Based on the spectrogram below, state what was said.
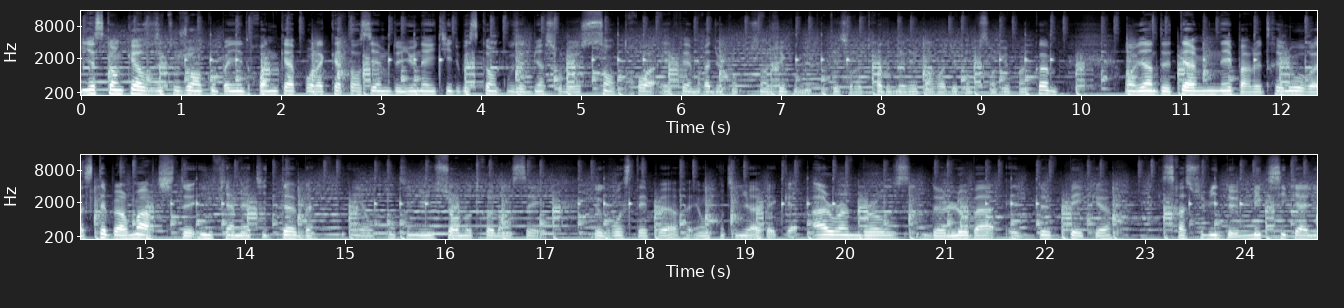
Yes Kankers, vous êtes toujours en compagnie de Juanca pour la 14e de United with Skank. Vous êtes bien sur le 103 FM Radio Campus Angers. Vous m'écoutez sur le www.radiocampusangers.com. On vient de terminer par le très lourd Stepper March de Infirmity Dub. Sur notre lancée de gros steppers. Et on continue avec Iron Bros de Loba et de Baker. Qui sera suivi de Mexicali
